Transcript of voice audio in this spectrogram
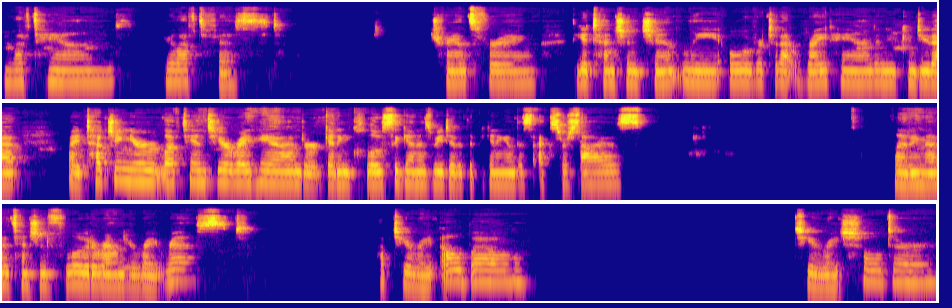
your left hand, your left fist. Transferring the attention gently over to that right hand, and you can do that by touching your left hand to your right hand or getting close again as we did at the beginning of this exercise. Letting that attention float around your right wrist up to your right elbow, to your right shoulder.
